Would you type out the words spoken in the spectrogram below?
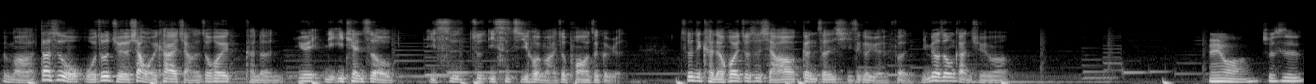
会吗？但是我我就觉得像我一开始讲的，就会可能因为你一天只有一次就一次机会嘛，就碰到这个人，所以你可能会就是想要更珍惜这个缘分。你没有这种感觉吗？没有啊，就是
